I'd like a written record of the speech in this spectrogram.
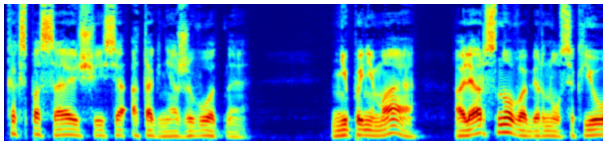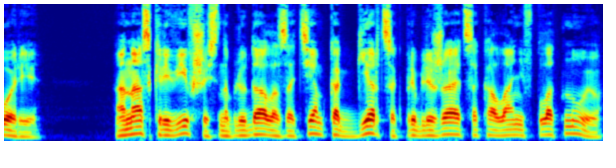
как спасающееся от огня животное. Не понимая, Аляр снова обернулся к Юории. Она, скривившись, наблюдала за тем, как герцог приближается к Алане вплотную.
